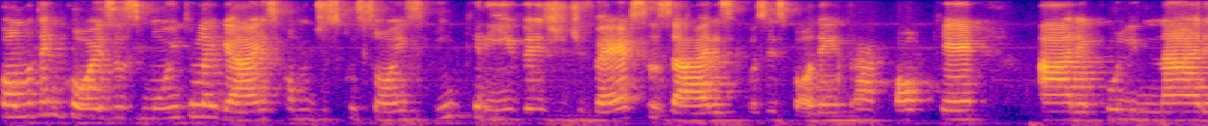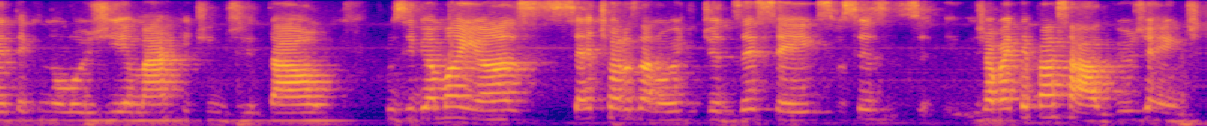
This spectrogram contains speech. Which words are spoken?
como tem coisas muito legais, como discussões incríveis de diversas áreas que vocês podem entrar qualquer área, culinária, tecnologia, marketing digital. Inclusive, amanhã, às 7 horas da noite, dia 16, vocês já vai ter passado, viu, gente?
